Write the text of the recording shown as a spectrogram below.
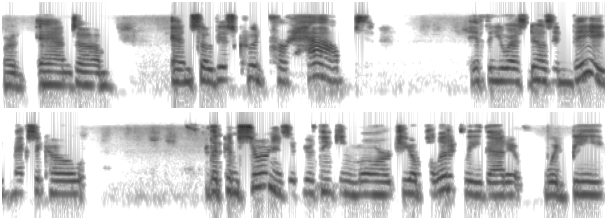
Or, and um, and so this could perhaps, if the U.S. does invade Mexico, the concern is if you're thinking more geopolitically that it would be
